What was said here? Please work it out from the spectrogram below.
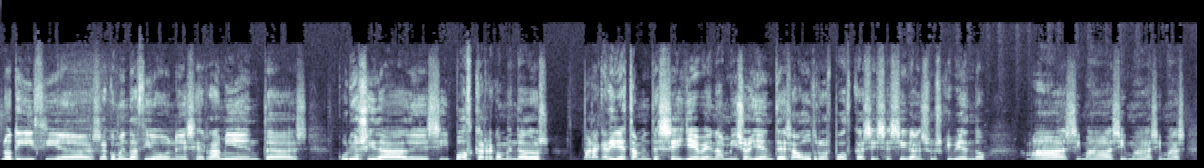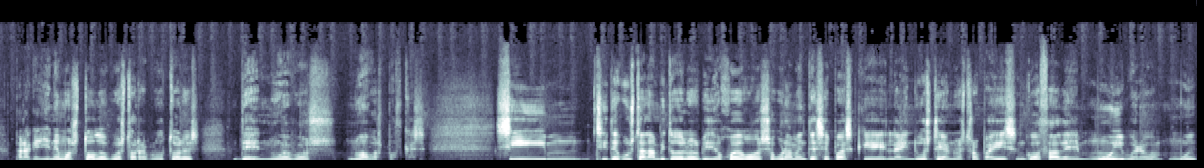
noticias, recomendaciones, herramientas, curiosidades y podcast recomendados para que directamente se lleven a mis oyentes a otros podcasts y se sigan suscribiendo a más y más y más y más para que llenemos todos vuestros reproductores de nuevos, nuevos podcasts. Si, te gusta el ámbito de los videojuegos, seguramente sepas que la industria en nuestro país goza de muy, muy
